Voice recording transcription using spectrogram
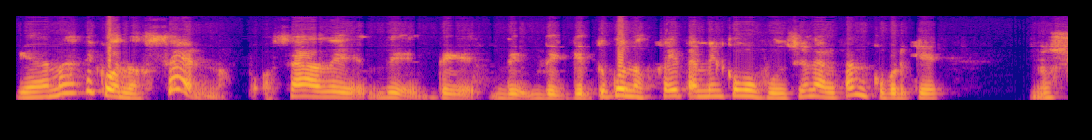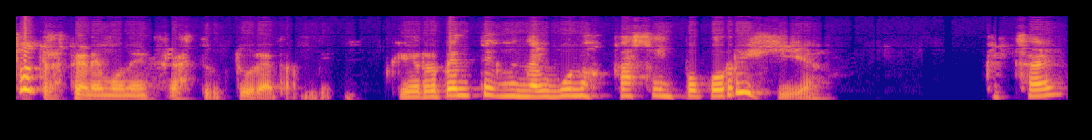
y además de conocernos, o sea, de, que tú conozcas también cómo funciona el banco, porque nosotros tenemos una infraestructura también, que de repente es en algunos casos un poco rígida, ¿cachai?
